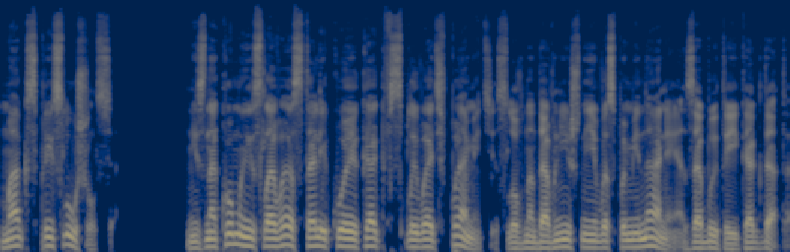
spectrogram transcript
Макс прислушался. Незнакомые слова стали кое-как всплывать в памяти, словно давнишние воспоминания, забытые когда-то.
